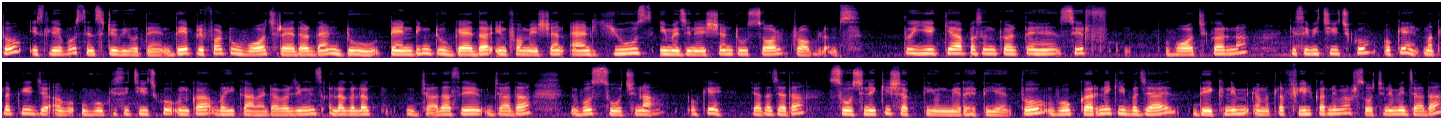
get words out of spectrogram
तो इसलिए वो सेंसिटिव भी होते हैं। They prefer to watch rather than do tending to gather information and use imagination to solve problems तो ये क्या पसंद करते हैं? सिर्फ़ वॉच करना किसी भी चीज़ को ओके मतलब कि वो किसी चीज़ को, उनका वही काम है। डाइवर्जिंग मीन्स अलग अलग ज़्यादा से ज़्यादा वो सोचना ओके ज़्यादा ज़्यादा सोचने की शक्ति उनमें रहती है। तो वो करने की बजाय देखने में मतलब फील करने में और सोचने में ज़्यादा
